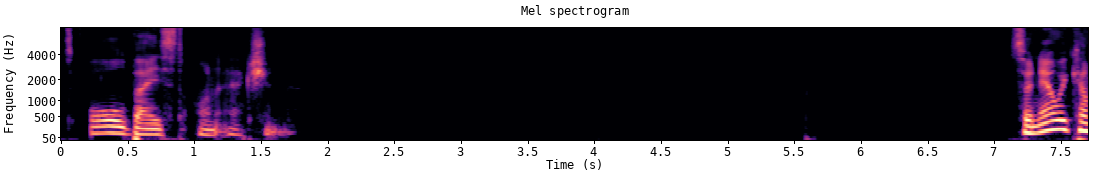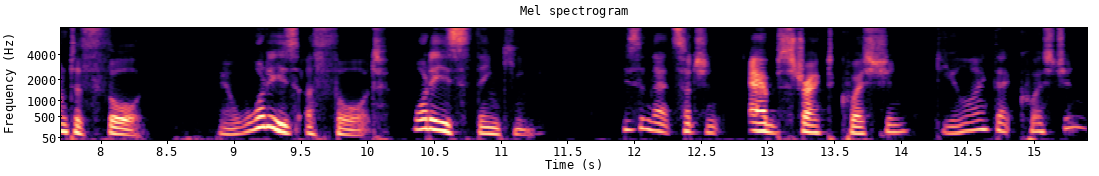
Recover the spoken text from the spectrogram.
It's all based on action. So now we come to thought. Now, what is a thought? What is thinking? Isn't that such an abstract question? Do you like that question?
